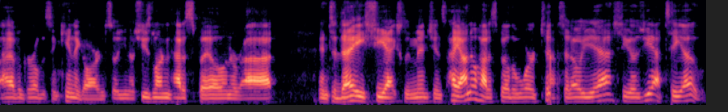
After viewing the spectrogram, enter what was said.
I have a girl that's in kindergarten, so you know she's learning how to spell and to write. And today she actually mentions, "Hey, I know how to spell the word too." I said, "Oh yeah." She goes, "Yeah, T O."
